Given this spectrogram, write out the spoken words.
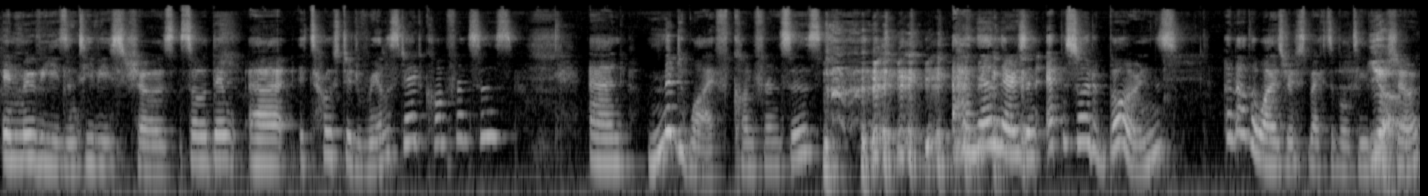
in movies and TV shows. So they uh, it's hosted real estate conferences and midwife conferences, and then there's an episode of Bones, an otherwise respectable TV Yeah. show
